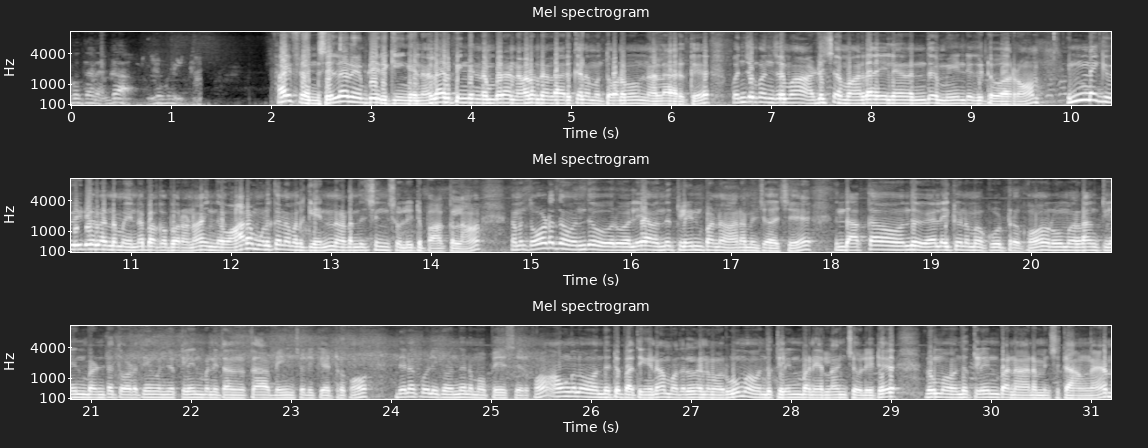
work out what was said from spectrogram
ஆ காலை குத்தாரு இந்தா எப்படி ஹாய் ஃப்ரெண்ட்ஸ் எல்லோரும் எப்படி இருக்கீங்க? நல்லா இருப்பீங்கன்னு நம்புறேன். நானும் நல்லா இருக்கேன். நம்ம தோட்டமும் நல்லா இருக்குது கொஞ்சம் கொஞ்சமாக அடித்த மழையிலேருந்து மீண்டுக்கிட்டு வரோம் இன்றைக்கி வீடியோவில் நம்ம என்ன பார்க்க போகிறோம்னா இந்த வாரம் முழுக்க நம்மளுக்கு என்ன நடந்துச்சுன்னு சொல்லிட்டு பார்க்கலாம். நம்ம தோட்டத்தை வந்து ஒரு வழியாக வந்து க்ளீன் பண்ண ஆரம்பித்தாச்சு இந்த அக்காவை வந்து வேலைக்கும் நம்ம கூட்டிருக்கோம். ரூமெல்லாம் க்ளீன் பண்ணிட்டு தோட்டத்தையும் கொஞ்சம் க்ளீன் பண்ணி தாங்கக்கா அப்படின்னு சொல்லி கேட்டிருக்கோம். தினக்கூலிக்கு வந்து நம்ம பேசியிருக்கோம். அவங்களும் வந்துட்டு பார்த்திங்கன்னா முதல்ல நம்ம ரூமை வந்து க்ளீன் பண்ணிடலாம்னு சொல்லிட்டு ரூமை வந்து க்ளீன் பண்ண ஆரம்பிச்சிட்டாங்க.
